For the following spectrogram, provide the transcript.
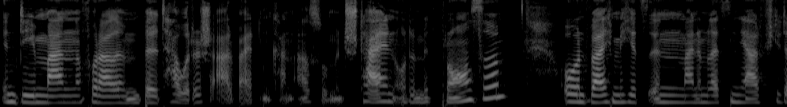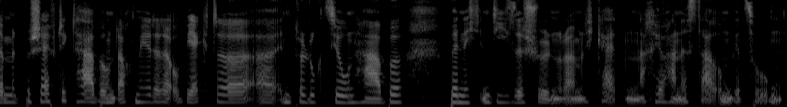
in dem man vor allem bildhauerisch arbeiten kann, also mit Stein oder mit Bronze. Und weil ich mich jetzt in meinem letzten Jahr viel damit beschäftigt habe und auch mehrere Objekte äh, in Produktion habe, bin ich in diese schönen Räumlichkeiten nach Johannisthal umgezogen.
